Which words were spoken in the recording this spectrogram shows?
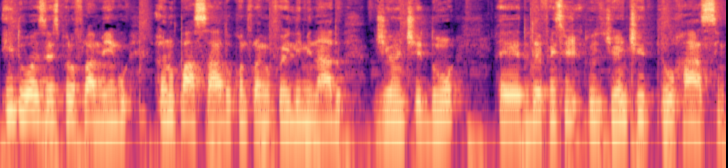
e duas vezes pelo Flamengo ano passado, quando o Flamengo foi eliminado diante do é, do Defensa do, diante do Racing.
